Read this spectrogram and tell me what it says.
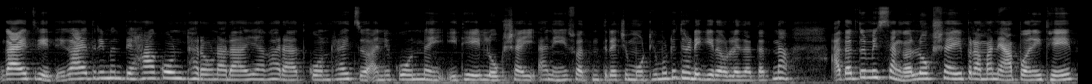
गायत्री येते. गायत्री म्हणते हा कोण ठरवणारा? या घरात कोण राहायचं आणि कोण नाही? इथे लोकशाही आणि स्वातंत्र्याचे मोठे मोठे धडे गिरवले जातात ना? आता तुम्हीच सांगा लोकशाहीप्रमाणे आपण इथे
